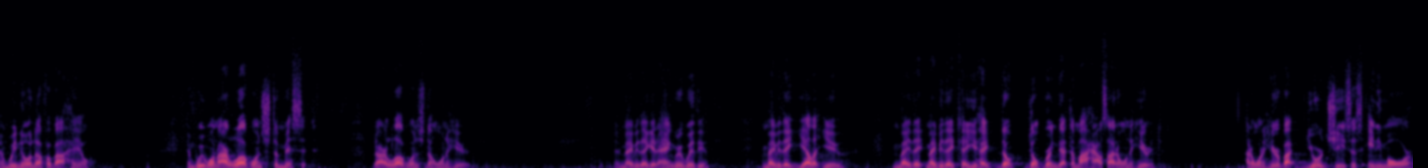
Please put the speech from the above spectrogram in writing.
and we know enough about hell. And we want our loved ones to miss it, but our loved ones don't want to hear it. And maybe they get angry with you, and maybe they yell at you, maybe they, maybe they tell you, hey, don't, don't bring that to my house. I don't want to hear it. I don't want to hear about your Jesus anymore.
